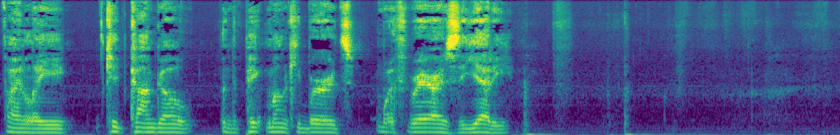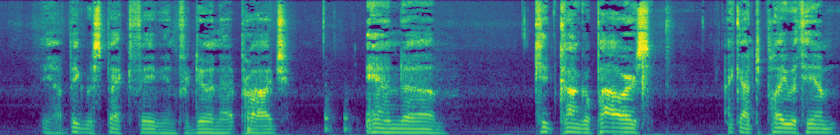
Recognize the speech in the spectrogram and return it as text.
finally, Kid Congo and the Pink Monkey Birds with Rare as the Yeti. Yeah, big respect Fabian for doing that proj. And um, Kid Congo Powers, I got to play with him.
